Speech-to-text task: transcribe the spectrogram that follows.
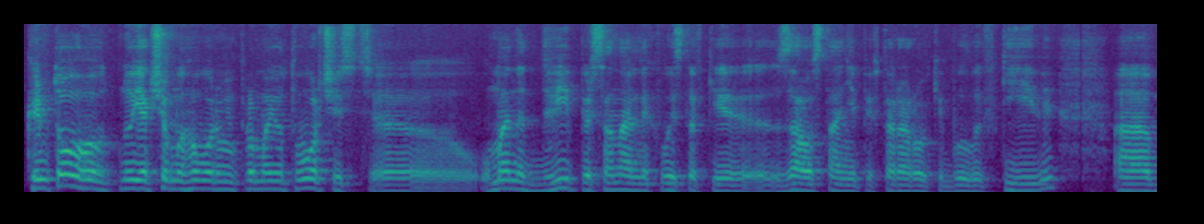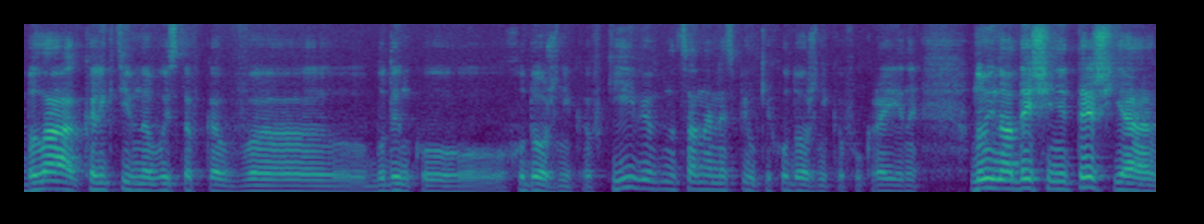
Крім того, ну якщо ми говоримо про мою творчість, е, у мене дві персональних виставки за останні півтора роки були в Києві. Е, Була колективна виставка в е, будинку художників в Києві в Національній спілки художників України. Ну і на Одещині теж я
